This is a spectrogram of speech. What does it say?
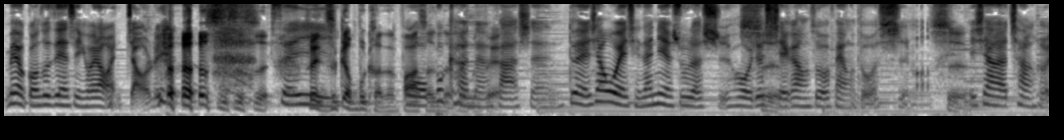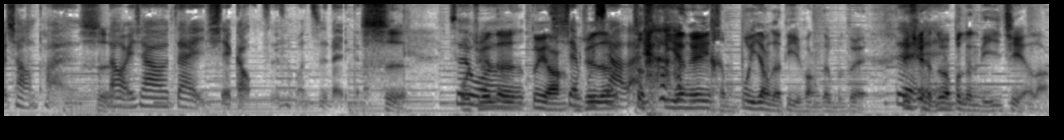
没有工作这件事情会让我很焦虑。是是是，所以所以是更不可能发生，我不可能发生。对，对，像我以前在念书的时候，我就斜杠做了非常多事嘛，是一下要唱合唱团，是，然后一下要再写稿子什么之类的，是。我觉得对啊，我觉得这是 DNA 很不一样的地方，对不对？对，也许很多人不能理解了。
